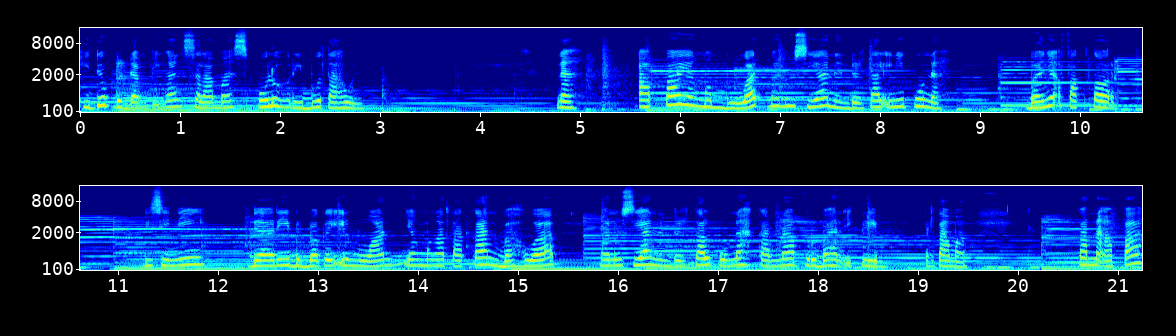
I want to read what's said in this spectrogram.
hidup berdampingan selama 10.000 tahun. Nah, apa yang membuat manusia Neanderthal ini punah? Banyak faktor. Di sini dari berbagai ilmuwan yang mengatakan bahwa manusia Neanderthal punah karena perubahan iklim. Pertama, karena apa?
